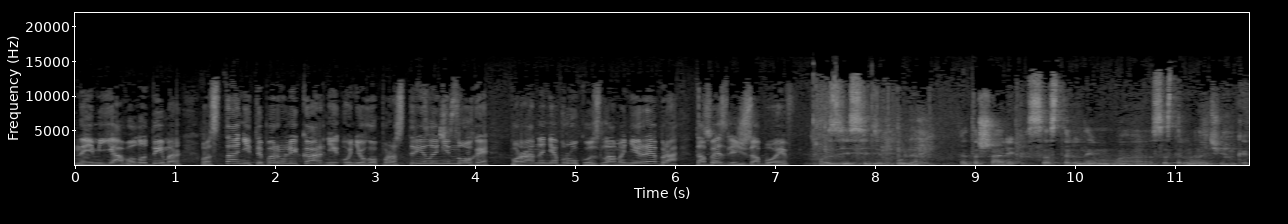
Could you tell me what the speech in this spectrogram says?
на ім'я Володимир. Останній тепер у лікарні. У нього прострілені ноги, поранення в руку, зламані ребра та безліч забоїв. Вот здесь сидит пуля. Это шарик с, остальным, э, с остальной начинкой.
